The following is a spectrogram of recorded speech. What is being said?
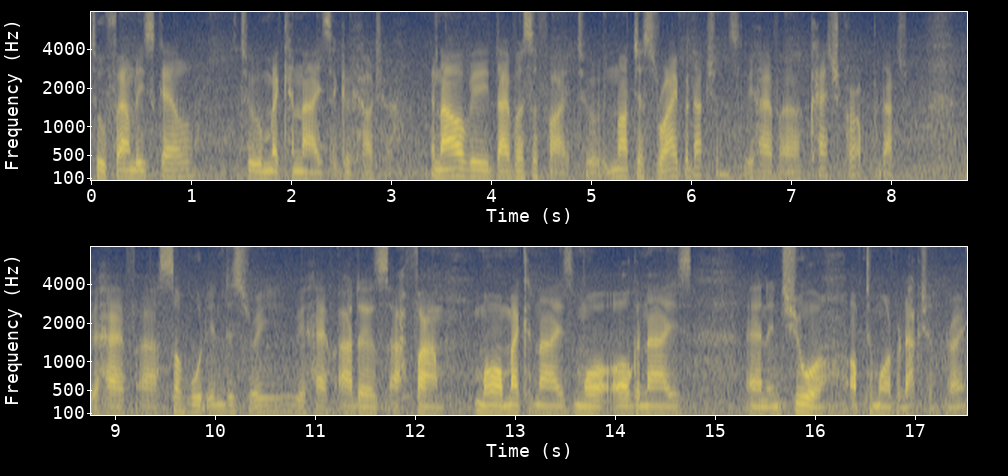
to family scale, to mechanized agriculture. And now we diversify to not just rice productions, we have a cash crop production. we have a softwood industry, we have others, a farm, more mechanized, more organized, and ensure optimal production, right?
